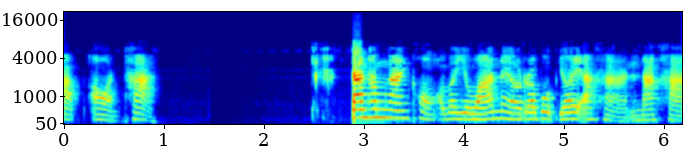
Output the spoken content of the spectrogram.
ตับอ่อนค่ะ การทำงานของอวัยวะในระบบย่อยอาหารนะคะ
